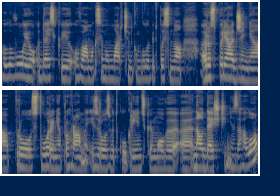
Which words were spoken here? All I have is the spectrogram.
головою Одеської ОВА Максимом Марченком було підписано розпорядження про створення програми із розвитку української мови е, на Одещині загалом.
